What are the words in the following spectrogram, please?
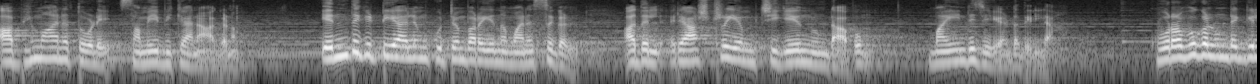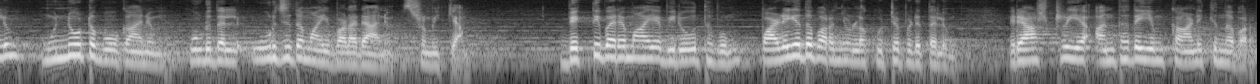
അഭിമാനത്തോടെ സമീപിക്കാനാകണം. എന്ത് കിട്ടിയാലും കുറ്റം പറയുന്ന മനസ്സുകൾ അതിൽ രാഷ്ട്രീയം ചെയ്യുന്നുണ്ടാവും മൈൻഡ് ചെയ്യേണ്ടതില്ല. കുറവുകളുണ്ടെങ്കിലും മുന്നോട്ടു പോകാനും കൂടുതൽ ഊർജിതമായി വളരാനും ശ്രമിക്കാം. വ്യക്തിപരമായ വിരോധവും പഴയത് പറഞ്ഞുള്ള കുറ്റപ്പെടുത്തലും രാഷ്ട്രീയ അന്ധതയും കാണിക്കുന്നവർ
